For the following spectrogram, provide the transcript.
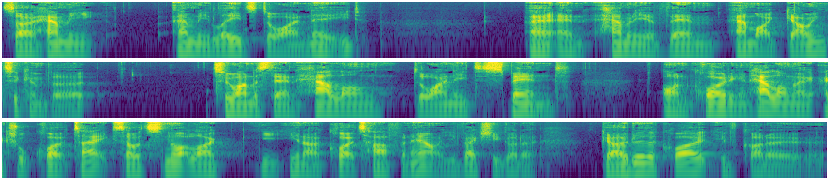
so how many how many leads do I need, and, and how many of them am I going to convert? To understand how long do I need to spend on quoting and how long an actual quote takes. So it's not like you know, quote's half an hour. You've actually got to go to the quote. You've got to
